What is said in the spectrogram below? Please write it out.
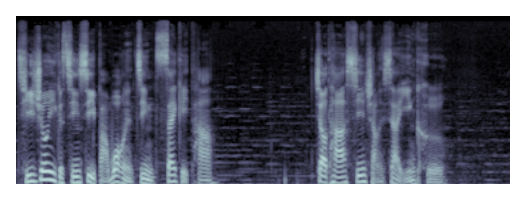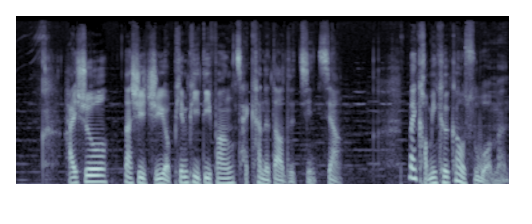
其中一个亲戚把望远镜塞给他，叫他欣赏一下银河，还说那是只有偏僻地方才看得到的景象。麦考密科告诉我们，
